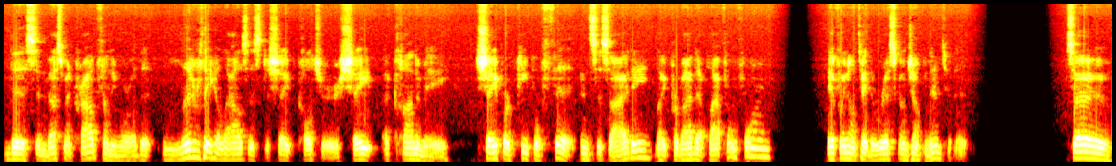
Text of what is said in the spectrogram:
this investment crowdfunding world that literally allows us to shape culture, shape economy, shape where people fit in society, like provide that platform for them, if we don't take the risk on jumping into it. So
